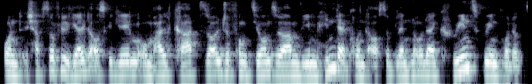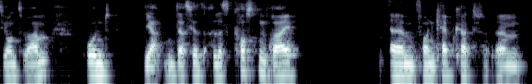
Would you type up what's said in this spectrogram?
und ich habe so viel Geld ausgegeben, um halt gerade solche Funktionen zu haben, wie im Hintergrund auszublenden oder Greenscreen-Produktion zu haben. Und ja, das jetzt alles kostenfrei. ähm, von CapCut ähm,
